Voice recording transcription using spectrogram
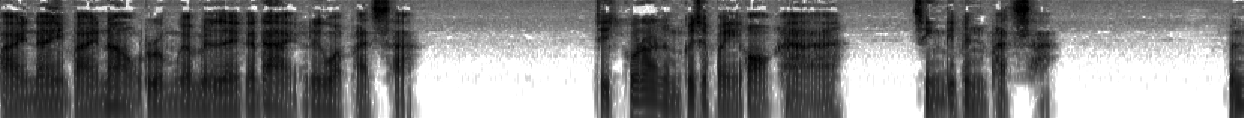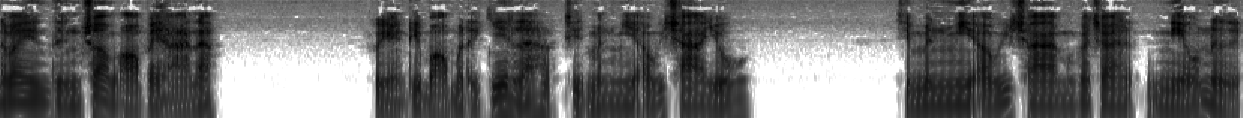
ภายในภายนอกรวมกันไปเลยก็ได้เรียกว่าผัสสะจิตของเรามันก็จะไปออกหาสิ่งที่เป็นผัสสะมันทำไมถึงชอบออกไปหานะก็อย่างที่บอกเมื่อกี้แล้ว จิตมันมีอวิชชาอยู่จิตมันมีอวิชชามันก็จะเหนียวหนืด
